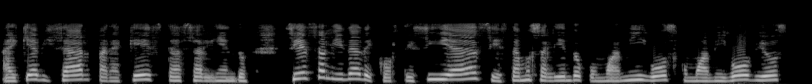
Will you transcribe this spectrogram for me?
hay que avisar para qué está saliendo. Si es salida de cortesía, si estamos saliendo como amigos, como amigobios,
